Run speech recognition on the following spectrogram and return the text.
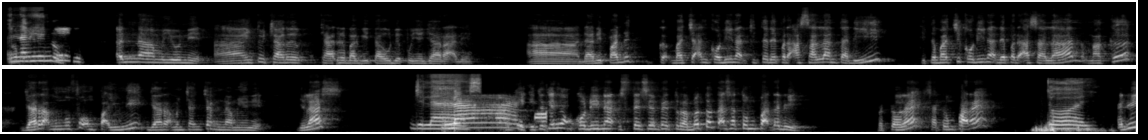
Enam Apa itu? unit. 6 unit. Ah itu cara cara bagi tahu dia punya jarak dia. Ah daripada ke- bacaan koordinat kita daripada asalan tadi, kita baca koordinat daripada asalan, maka jarak mengufuk 4 unit, jarak mencancang 6 unit. Jelas? Jelas. Okey, kita tengok koordinat stesen petrol. Betul tak 14 tadi? Betul eh? 14 eh? Betul. Jadi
